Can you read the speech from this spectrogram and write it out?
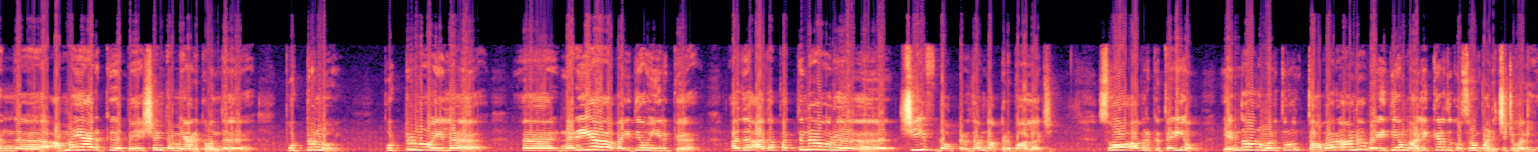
அந்த அம்மையாருக்கு பேஷண்ட் அம்மையாருக்கு வந்து புற்றுநோய். புற்றுநோயில் நிறைய வைத்தியம் இருக்குது அது அதை பற்றின ஒரு சீஃப் டாக்டர் தான் டாக்டர் பாலாஜி. ஸோ அவருக்கு தெரியும். எந்த ஒரு மருத்துவரும் தவறான வைத்தியம் அளிக்கிறதுக்கோசரம் படிச்சுட்டு வரல.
